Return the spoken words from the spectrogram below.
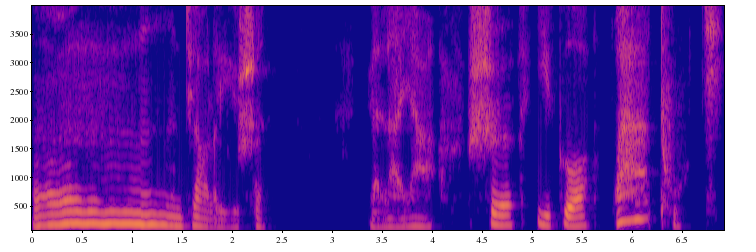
嗯叫了一声。原来呀，是一个挖土机。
